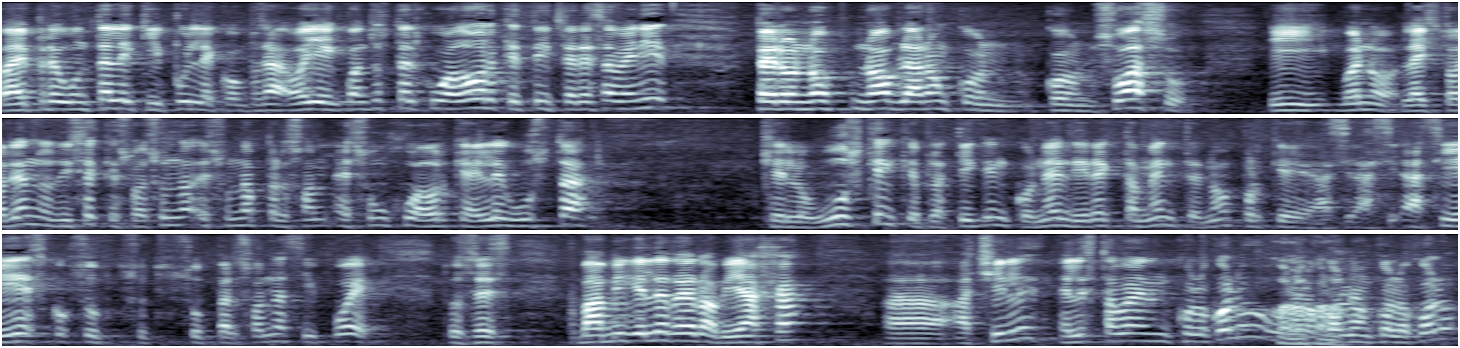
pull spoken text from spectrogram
va y pregunta al equipo y le compra, oye, ¿en cuánto está el jugador? ¿Qué te interesa venir? Pero no, no hablaron con, con Suazo. Y bueno, la historia nos dice que Suazo una- es una persona, es un jugador que a él le gusta que lo busquen, que platiquen con él directamente, ¿no? Porque así, así, así es, su, su- su persona así fue. Entonces, va Miguel Herrera, viaja a, a Chile, él estaba en Colo Colo, Colo Colo. en Colo Colo,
